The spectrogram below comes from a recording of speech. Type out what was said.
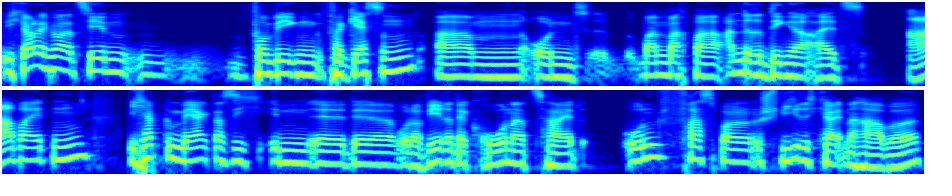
ich kann euch mal erzählen, von wegen vergessen ähm, und man macht mal andere Dinge als arbeiten. Ich habe gemerkt, dass ich in äh, der oder während der Corona-Zeit unfassbar Schwierigkeiten habe,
